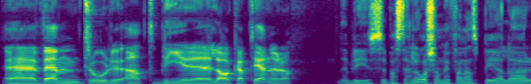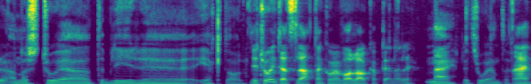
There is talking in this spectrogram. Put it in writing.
Eh, vem tror du att blir lagkapten nu då? Det blir Sebastian Larsson ifall han spelar. Annars tror jag att det blir eh, Ekdal. Du tror inte att Zlatan kommer vara lagkapten eller? Nej, det tror jag inte. Nej.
